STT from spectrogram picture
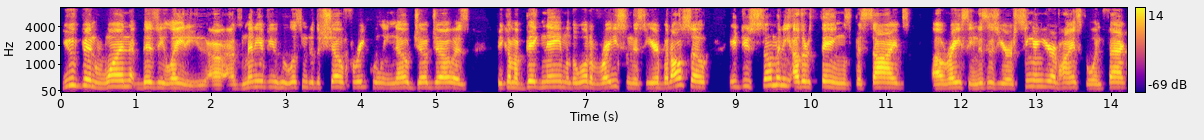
you've been one busy lady. Uh, as many of you who listen to the show frequently know, JoJo has become a big name in the world of racing this year, but also you do so many other things besides uh, racing. This is your senior year of high school. In fact,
